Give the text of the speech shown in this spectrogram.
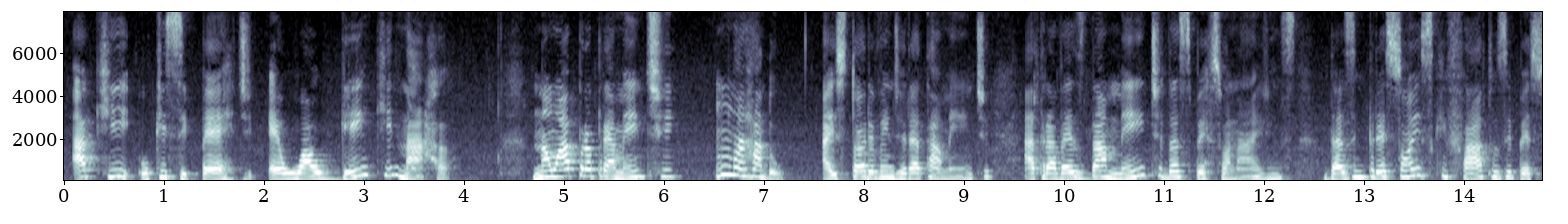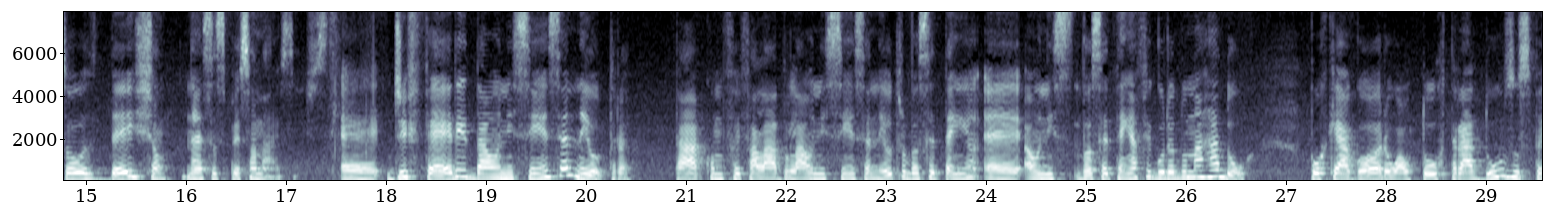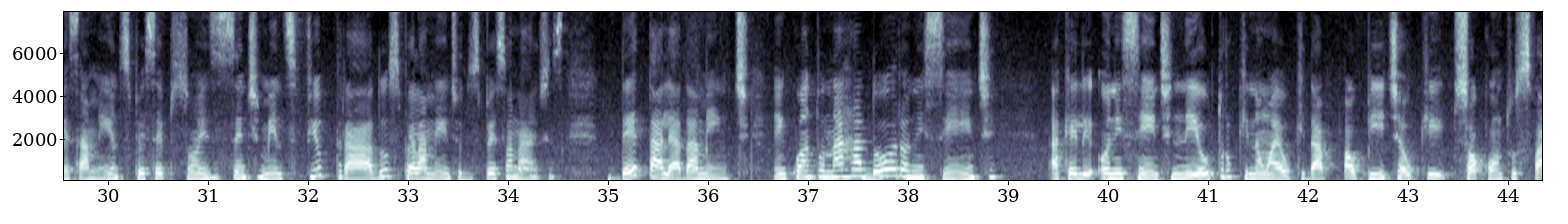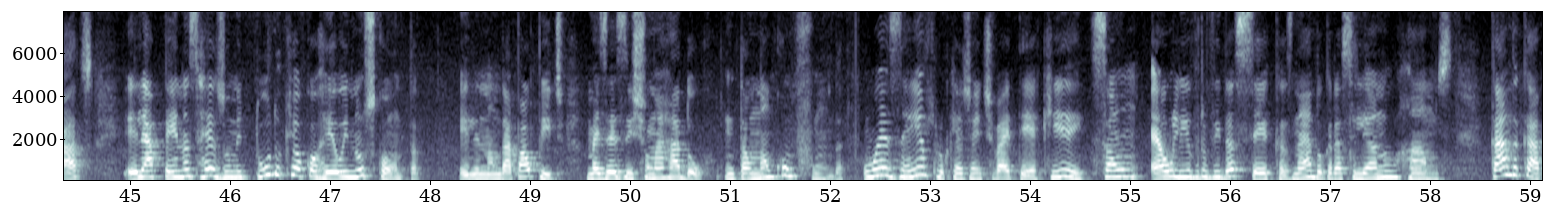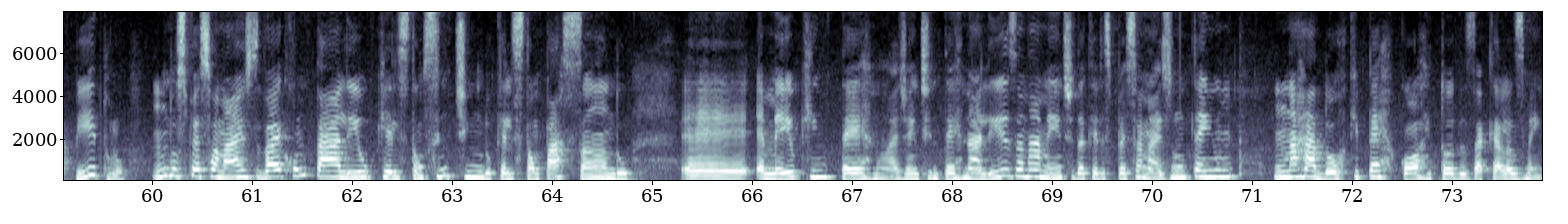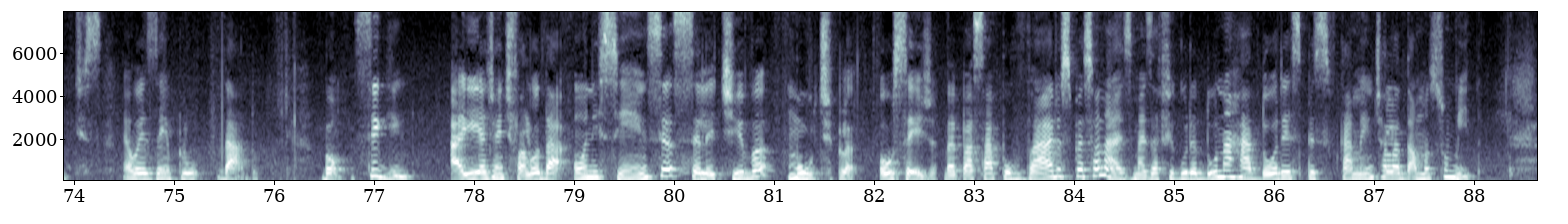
Aqui, o que se perde é o alguém que narra. Não há propriamente um narrador. A história vem diretamente através da mente das personagens, das impressões que fatos e pessoas deixam nessas personagens. É, difere da onisciência neutra, tá? Como foi falado lá, onisciência neutra, você tem, é, a, você tem a figura do narrador. Porque agora o autor traduz os pensamentos, percepções e sentimentos filtrados pela mente dos personagens. Detalhadamente, enquanto o narrador onisciente, aquele onisciente neutro, que não é o que dá palpite, é o que só conta os fatos, ele apenas resume tudo o que ocorreu e nos conta ele não dá palpite, mas existe um narrador. Então não confunda. Um exemplo que a gente vai ter aqui são é o livro Vidas Secas, né, do Graciliano Ramos. Cada capítulo, um dos personagens vai contar ali o que eles estão sentindo, o que eles estão passando. É, é meio que interno, a gente internaliza na mente daqueles personagens. Não tem um, um narrador que percorre todas aquelas mentes. É o exemplo dado. Bom, seguindo. Aí a gente falou da onisciência seletiva múltipla, ou seja, vai passar por vários personagens, mas a figura do narrador especificamente ela dá uma sumida.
